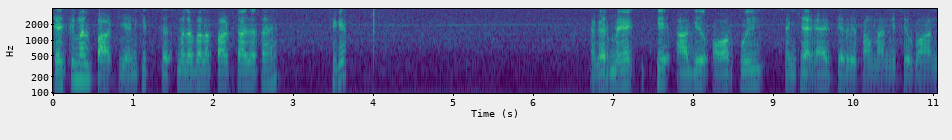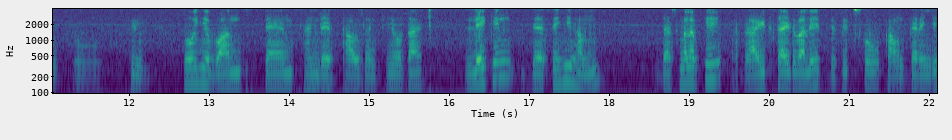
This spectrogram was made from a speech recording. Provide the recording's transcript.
डेसिमल पार्ट यानी कि दशमलव वाला पार्ट कहा जाता है, ठीक है? अगर मैं इसके आगे और कोई संख्या ऐड कर देता हूँ, मान लीजिए वन टू थ्री तो ये वंस टेंस हंड्रेड थाउज़ेंड ये होता है। लेकिन जैसे ही हम दशमलव के राइट साइड वाले डिजिट्स को काउंट करेंगे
